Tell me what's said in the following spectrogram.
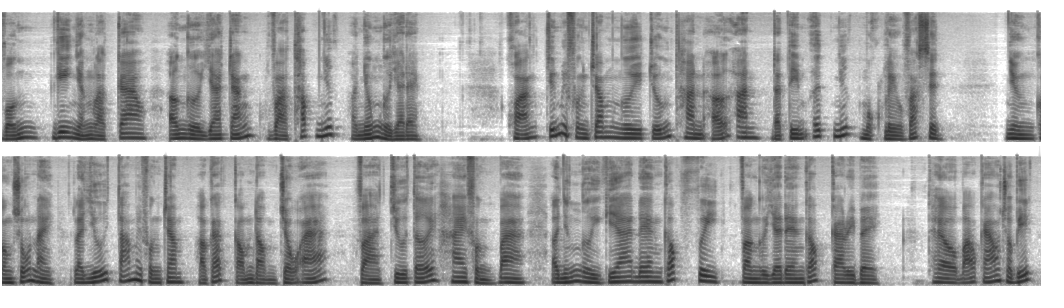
vẫn ghi nhận là cao ở người da trắng và thấp nhất ở nhóm người da đen. Khoảng 90% người trưởng thành ở Anh đã tiêm ít nhất một liều vaccine, nhưng con số này là dưới 80% ở các cộng đồng châu Á và chưa tới 2 phần 3 ở những người da đen gốc Phi và người da đen gốc Caribe. Theo báo cáo cho biết,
